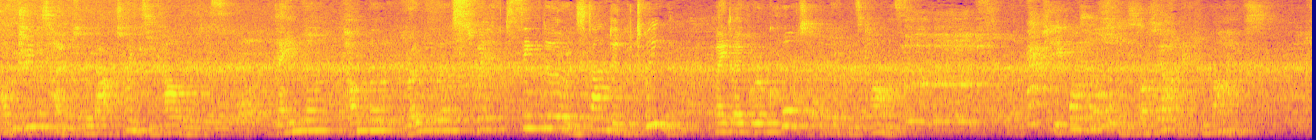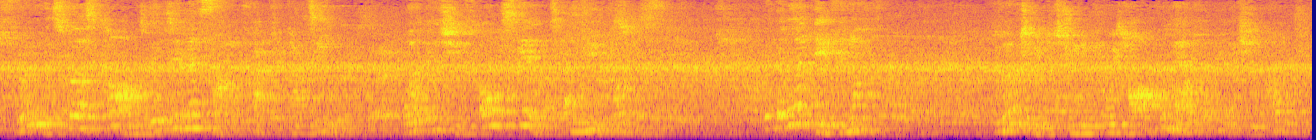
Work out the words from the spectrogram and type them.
Coventry was home to about 20 car builders. Daimler, Humber, Rover, Swift, Singer and Standard between them made over a quarter of Britain's cars. Actually, quite a lot of them started out from bikes. Rover's first car was built in their site factory canteen. Workers used old skills on new products. But there weren't nearly enough. The motor industry employed half the male population of Coventry.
